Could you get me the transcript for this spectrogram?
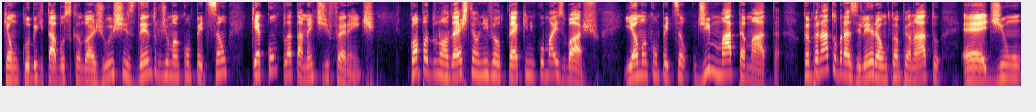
que é um clube que está buscando ajustes dentro de uma competição que é completamente diferente. Copa do Nordeste tem um nível técnico mais baixo e é uma competição de mata-mata. O Campeonato Brasileiro é um campeonato é, de um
